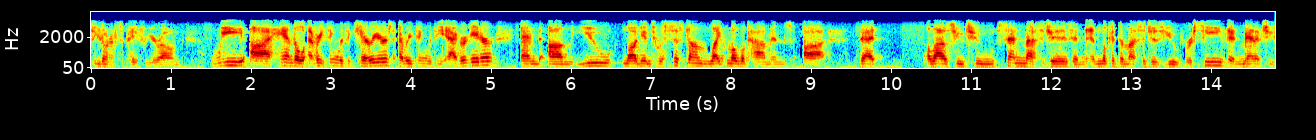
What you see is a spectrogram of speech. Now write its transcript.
so you don't have to pay for your own. We uh, handle everything with the carriers, everything with the aggregator, and um, you log into a system like Mobile Commons uh, that allows you to send messages and, and, look at the messages you've received and manage these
